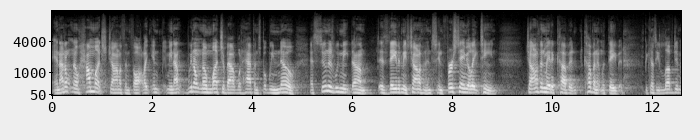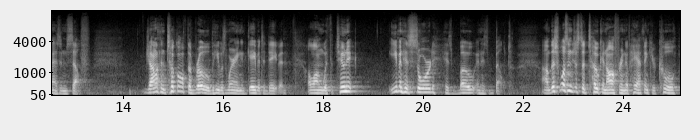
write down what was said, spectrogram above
And I don't know how much Jonathan thought. Like, in, I mean, I, we don't know much about what happens, but we know as soon as we meet, um, as David meets Jonathan in, in 1 Samuel 18, Jonathan made a covenant with David because he loved him as himself. Jonathan took off the robe he was wearing and gave it to David, along with the tunic, even his sword, his bow, and his belt. Um, this wasn't just a token offering of, hey, I think you're cool.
